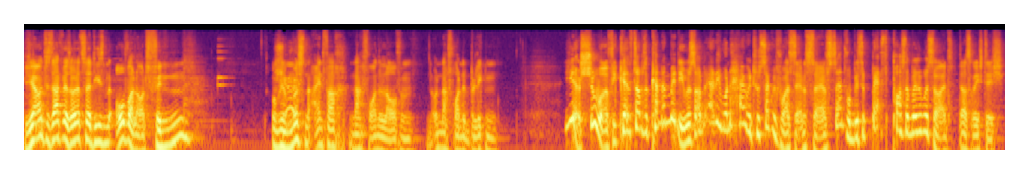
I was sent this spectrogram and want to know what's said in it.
Ja, und sie sagt, wir sollen jetzt diesen Overlord finden. Und wir Sure. müssen einfach nach vorne laufen und nach vorne blicken. Yeah, sure, if we can stop the calamity without anyone having to sacrifice themselves, that would be the best possible result. Das ist richtig.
